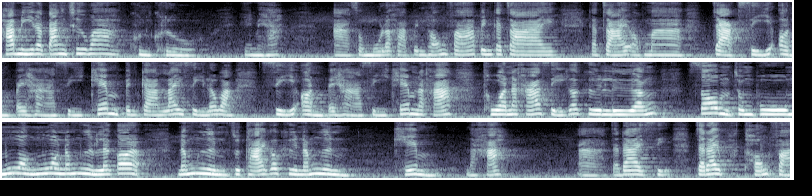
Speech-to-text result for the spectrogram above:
ภาพนี้เราตั้งชื่อว่าคุณครูเห็นไหมคะอ่าสมบูรณ์แล้วค่ะ เป็นท้องฟ้าเป็นกระจายกระจายออกมาจากสีอ่อนไปหาสีเข้ม เป็นการไล่สีระหว่างสีอ่อนไปหาสีเข้มนะคะ ทวนนะคะ สีก็คือเหลือง ส้มชมพูม่วงม่วงน้ำเงิน แล้วก็น้ำเงินสุดท้ายก็คือน้ำเงินเข้มนะคะอ่าจะได้สิจะได้ท้องฟ้า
